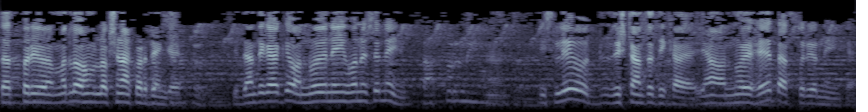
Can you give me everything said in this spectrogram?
तात्पर्य मतलब हम लक्षणा कर देंगे। सिद्धांत कहा कि अन्वय नहीं होने से नहीं। तात्पर्य नहीं होने इसलिए वो दृष्टांत है यहाँ अन्वय है तात्पर्य नहीं है।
